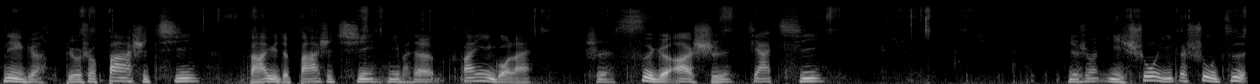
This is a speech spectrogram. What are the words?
那个，比如说八十七，法语的八十七，你把它翻译过来，是四个二十加七。也就是说，你说一个数字，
